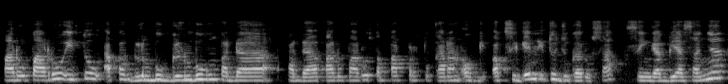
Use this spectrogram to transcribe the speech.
Paru-paru itu apa gelembung-gelembung pada pada paru-paru tempat pertukaran oksigen itu juga rusak sehingga biasanya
